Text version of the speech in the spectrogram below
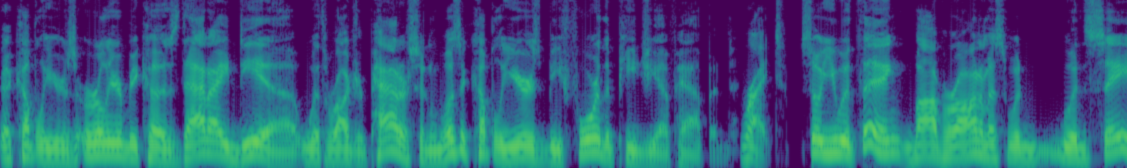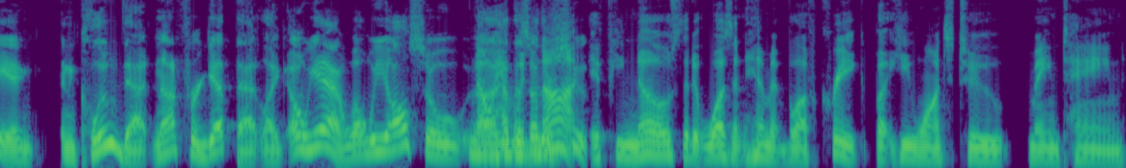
a couple of years earlier because that idea with Roger Patterson was a couple of years before the PGF happened. Right. So you would think Bob Heironimus would would say and include that, not forget that. Like, oh yeah, well we also No, uh, he would other not suit. if he knows that it wasn't him at Bluff Creek, but he wants to maintain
